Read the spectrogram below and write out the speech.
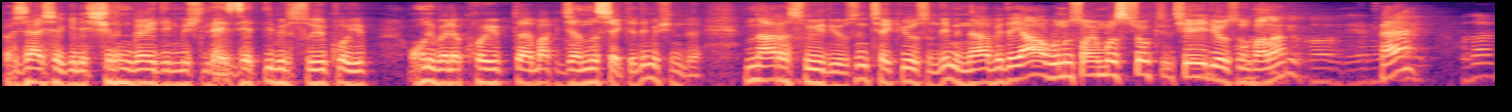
özel şekilde şırınga edilmiş lezzetli bir suyu koyup onu böyle koyup da bak canınız çekti değil mi şimdi? Nar suyu diyorsun çekiyorsun değil mi? Nar bir de ya bunun soyması çok şey diyorsun falan. Yok abi. He? Böyle O kadar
